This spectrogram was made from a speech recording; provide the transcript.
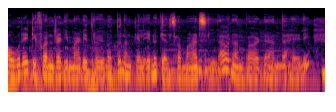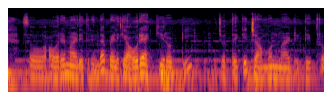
ಅವರೇ ಟಿಫನ್ ರೆಡಿ ಮಾಡಿದರು ಇವತ್ತು. ನನ್ನ ಕೈಲಿ ಏನೂ ಕೆಲಸ ಮಾಡಿಸಿಲ್ಲ. ನನ್ನ ಬರ್ಡೇ ಅಂತ ಹೇಳಿ. ಸೊ ಅವರೇ ಮಾಡಿದ್ರಿಂದ ಬೆಳಗ್ಗೆ ಅವರೇ ಅಕ್ಕಿ ರೊಟ್ಟಿ ಜೊತೆಗೆ ಜಾಮೂನ್ ಮಾಡಿಟ್ಟಿದ್ರು.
